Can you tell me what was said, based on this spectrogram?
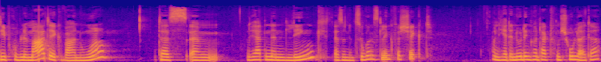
Die Problematik war nur, dass ähm, wir hatten einen Link, also einen Zugangslink verschickt und ich hatte nur den Kontakt vom Schulleiter,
